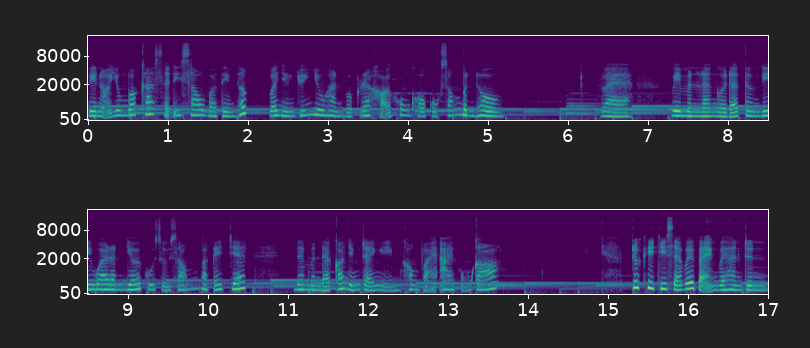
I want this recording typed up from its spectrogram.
vì nội dung podcast sẽ đi sâu vào tiềm thức với những chuyến du hành vượt ra khỏi khuôn khổ cuộc sống bình thường. Và vì mình là người đã từng đi qua ranh giới của sự sống và cái chết nên mình đã có những trải nghiệm không phải ai cũng có Trước khi chia sẻ với bạn về hành trình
